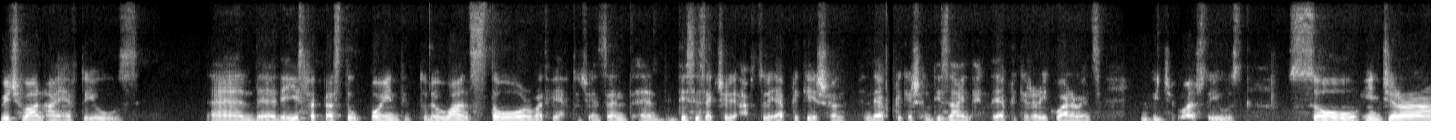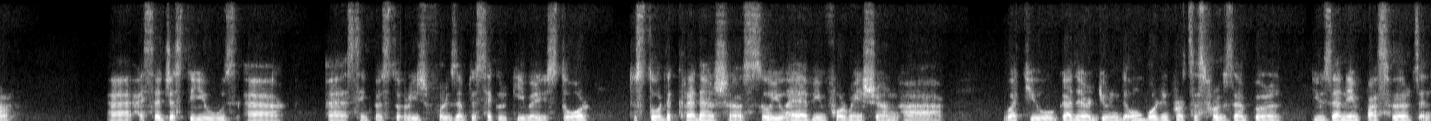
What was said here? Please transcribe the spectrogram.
which one I have to use? and uh, they expect us to point to the one store what we have to choose and and this is actually up to the application and the application design and the application requirements which wants to use so in general uh, i suggest to use a, a, simple storage for example secure key value store to store the credentials so you have information uh, what you gather during the onboarding process for example username passwords and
